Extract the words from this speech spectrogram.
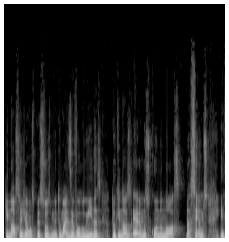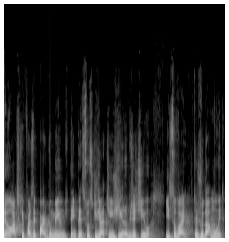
que nós sejamos pessoas muito mais evoluídas do que nós éramos quando nós nascemos. Então eu acho que fazer parte do meio onde tem pessoas que já atingiram o objetivo, isso vai te ajudar muito.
